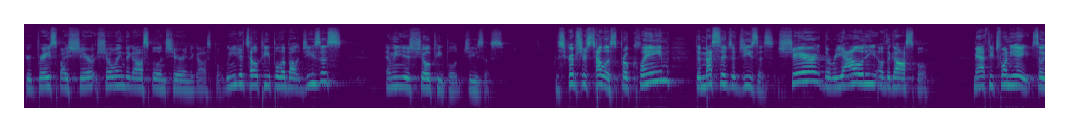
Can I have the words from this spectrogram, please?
Give grace by share, showing the gospel and sharing the gospel. We need to tell people about Jesus and we need to show people Jesus. The scriptures tell us proclaim the message of Jesus, share the reality of the gospel. Matthew 28. So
